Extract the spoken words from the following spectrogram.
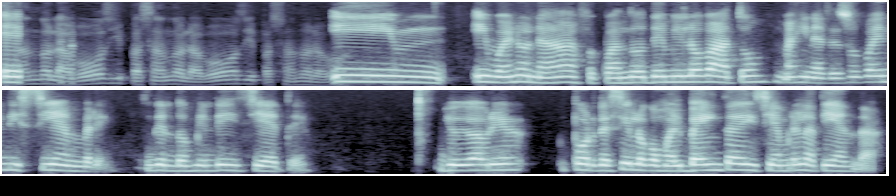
eh, pasando la voz y pasando la voz y pasando la voz. Y, mm, y bueno, nada, fue cuando Demi Lovato, imagínate, eso fue en diciembre del 2017. Yo iba a abrir, por decirlo, como el 20 de diciembre la tienda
